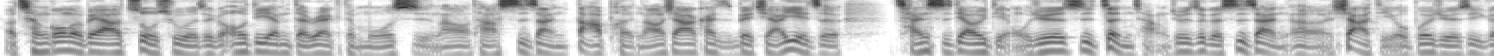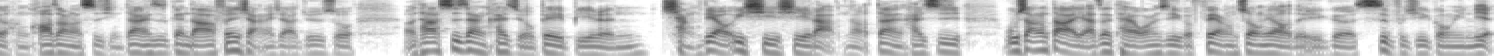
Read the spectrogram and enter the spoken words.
呃成功的被他做出了这个 ODM Direct 模式，然后它市占大喷，然后现在开始被其他业者蚕食掉一点，我觉得是正常，就是这个市占呃下跌，我不会觉得是一个很夸张的事情，但还是跟大家分享一下，就是说呃它市占开始有被别人抢掉一些些啦，那但还是无伤大雅，在台湾是一个非常重要的一个伺服器供应链。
